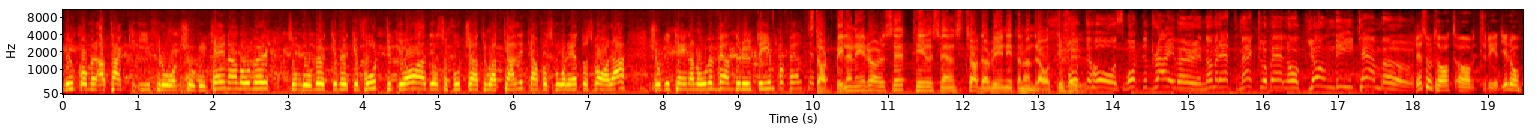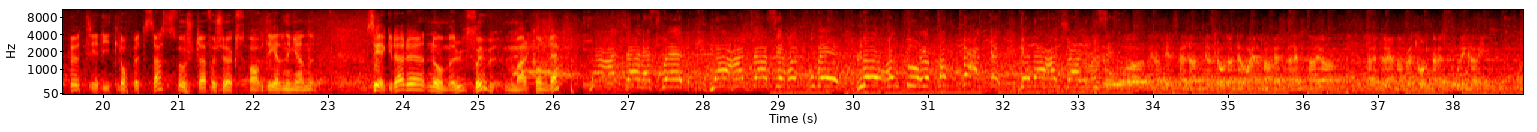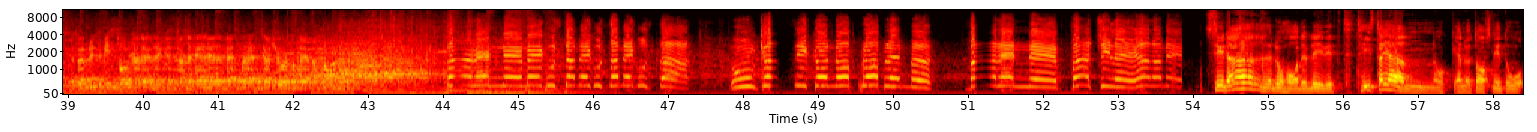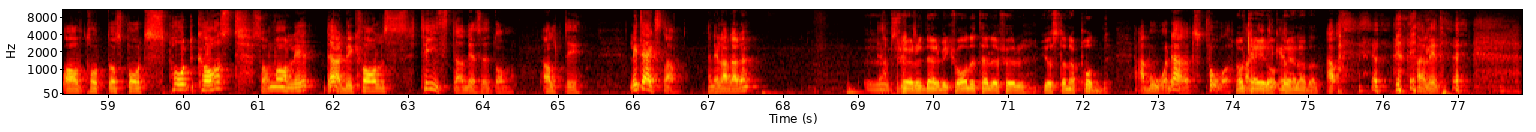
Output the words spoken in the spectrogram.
Nu kommer attack ifrån Sugarcane Hanover som går mycket, mycket fort tycker jag. Det är så fort så jag tror att Kallit kan få svårighet att svara. Sugarcane Hanover vänder ut och in på fältet. Startbilen är i rörelse till Svenskt travderby 1987. What the horse, what the driver, nummer ett McLobell och John D. Campbell. Resultat av tredje loppet, Elitloppet SAS första försöksavdelningen. Segrare nummer sju, Marcon Lepp. S'est retrouvé. Le retour, le comeback de Maharaja le 17. på mina tillfällen. Jag trodde att det var en av de bästa hästarna jag hade tränat för det tolkades på olika vis. Du behöver inte misstolka det längre för att det här är den bästa häst jag har kört och tränat någon gång. Barenne, me gusta, me gusta, me gusta! Un classico, no problem! Barenne, facile, alla me! Se där, då har det blivit tisdag igen och ännu ett avsnitt då av Trottosports podcast. Som vanligt derbykvals tisdag dessutom. Alltid lite extra. Är ni laddade? För derbykvalet eller för just denna podd? Ja, båda två. Okej då, faktiskt, då tycker är jag laddad. Ja, härligt.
